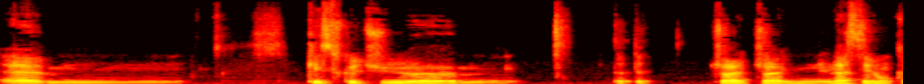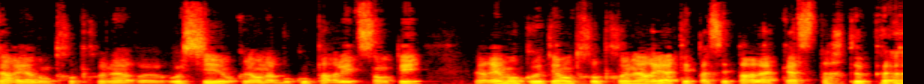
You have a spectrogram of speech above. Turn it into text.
Qu'est-ce que tu. Tu as, tu as, une assez longue carrière d'entrepreneur aussi, donc là, on a beaucoup parlé de santé. Mais vraiment, côté entrepreneuriat, tu es passé par la case start-upper.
